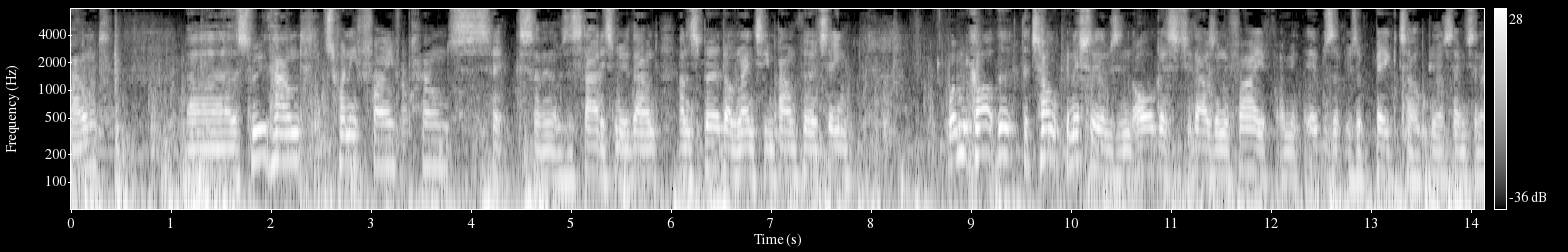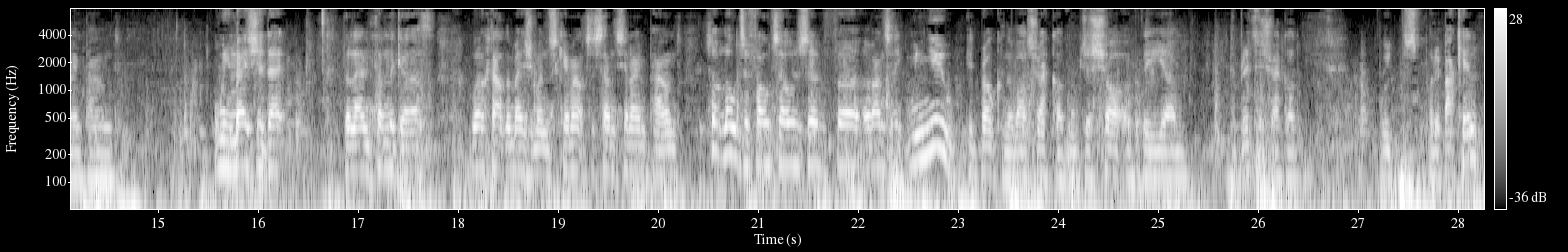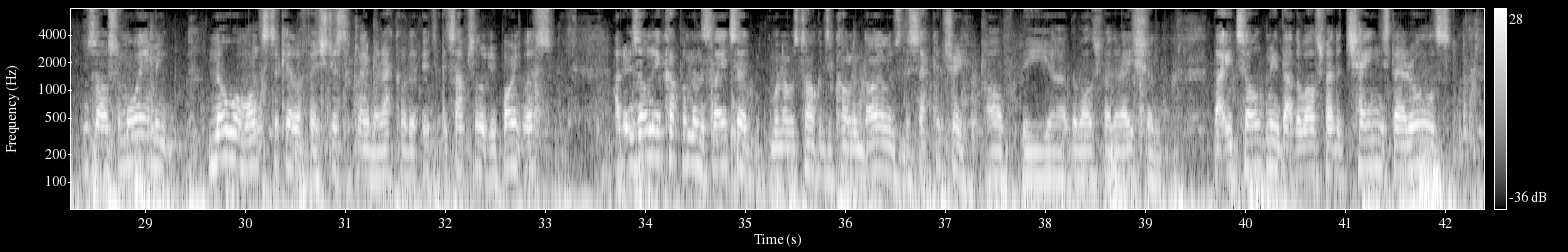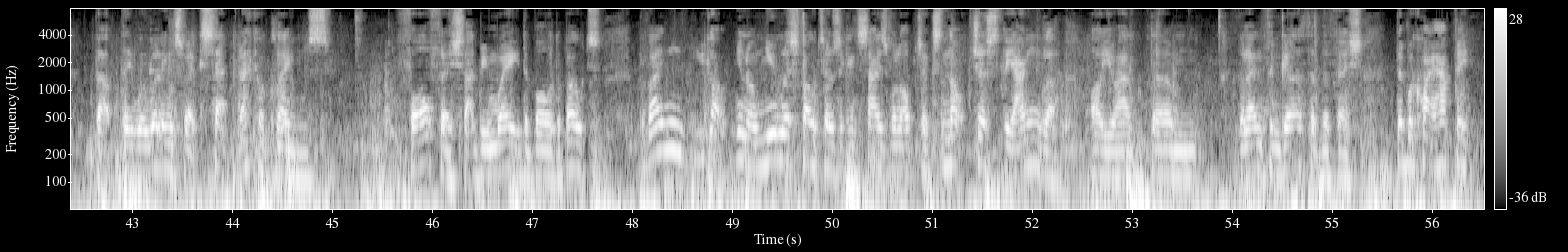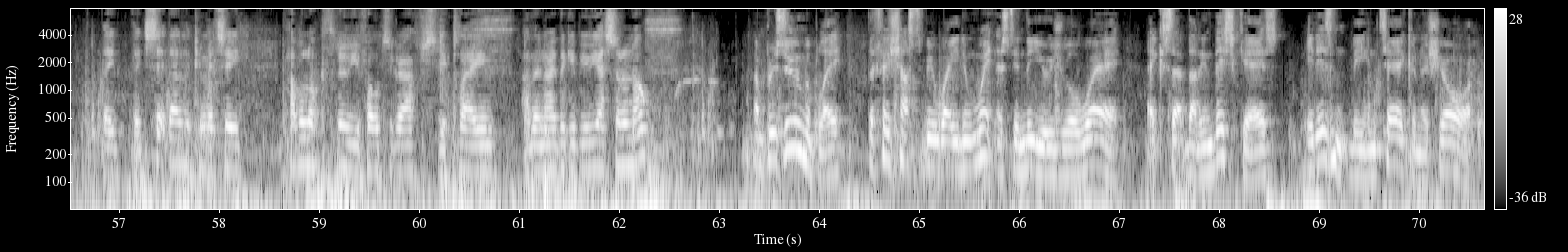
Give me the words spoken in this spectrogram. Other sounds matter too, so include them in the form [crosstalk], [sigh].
Uh, the smooth hound, £25 six. I think that was the starry smooth hound, and spur dog, £19.13. When we caught the, the tope initially, it was in August 2005. I mean, it was a, it was a big tope, you know, £79. We measured it, the length and the girth, worked out the measurements, came out to £79. Took loads of photos of, uh, of Anthony. We knew he'd broken the Welsh record, just short of the, um, the British record. We just put it back in and saw some more. I mean, no one wants to kill a fish just to claim a record. It, it, it's absolutely pointless. And it was only a couple of months later, when I was talking to Colin Doyle, who's the secretary of the uh, the Welsh Federation, that he told me that the Welsh Fed had changed their rules, that they were willing to accept record claims for fish that had been weighed aboard the boat, providing you got you know numerous photos against sizable objects, not just the angler, or you had um, the length and girth of the fish. They were quite happy. They'd, they'd sit down in the committee, have a look through your photographs, your claim, and then either give you a yes or a no. And presumably, the fish has to be weighed and witnessed in the usual way, except that in this case, it isn't being taken ashore.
